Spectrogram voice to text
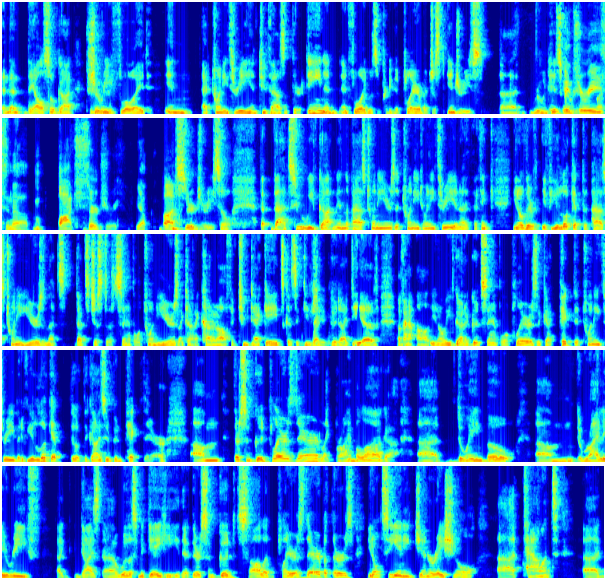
and then they also got Sharrif Floyd in at 23 in 2013, and, and Floyd was a pretty good player, but just injuries uh, ruined his career. Injuries and uh, botched surgery. Yep. Botched surgery. So th- that's who we've gotten in the past 20 years at 2023. And I, I think, you know, there, if you look at the past 20 years, and that's that's just a sample of 20 years, I kind of cut it off at two decades because it gives right. you a good idea of, of how, uh, you know, you've got a good sample of players that got picked at 23. But if you look at the, the guys who've been picked there, um, there's some good players there, like Bryan Bulaga, uh, Dwayne Bowe, um, Riley Reiff uh, guys, uh, Willis McGahee. There, there's some good, solid players there, but there's you don't see any generational uh, talent uh,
